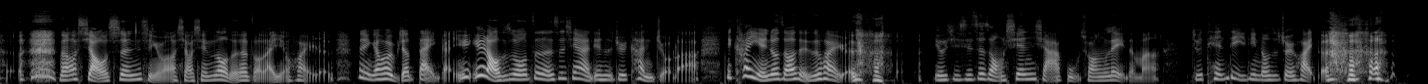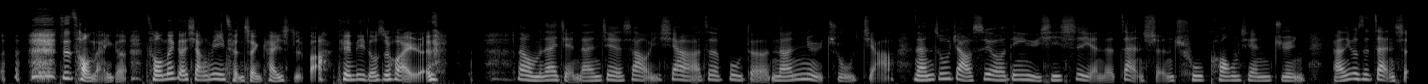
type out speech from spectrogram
然后小身形啊小鲜肉的那种来演坏人，那应该会比较带感。因为因为老实说，真的是现在电视剧看久了，你看一眼就知道谁是坏人，尤其是这种仙侠古装类的嘛，就天地一定都是最坏的。是从哪一个？从那个香蜜沉沉开始吧，天地都是坏人。那我们再简单介绍一下这部的男女主角。男主角是由丁禹兮饰演的战神出空仙君，反正又是战神，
